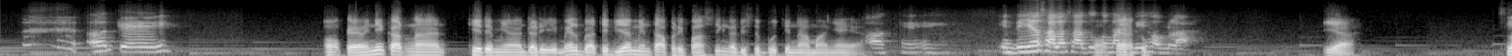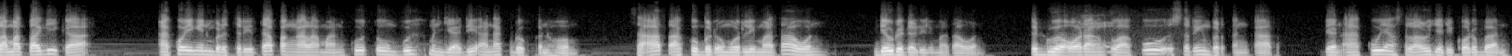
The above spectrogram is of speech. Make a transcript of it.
Oke. Oke, ini karena kirimnya dari email berarti dia minta privasi nggak disebutin namanya ya. Oke. Intinya salah satu Oke, teman aku- Bihom lah. Iya. Selamat pagi kak. Aku ingin bercerita pengalamanku tumbuh menjadi anak broken home. Saat aku berumur lima tahun, dia udah dari lima tahun. Kedua orang tuaku sering bertengkar dan aku yang selalu jadi korban.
